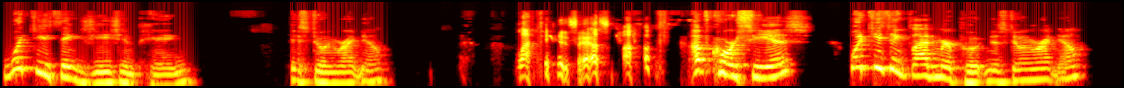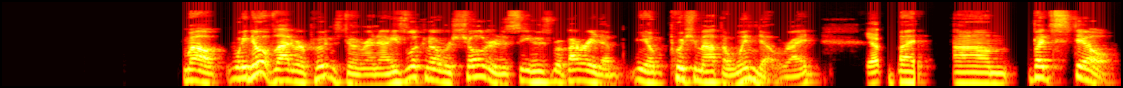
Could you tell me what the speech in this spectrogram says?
What do you think Xi Jinping is doing right now? Laughing his ass off. Of course he is. What do you think Vladimir Putin is doing right now? Well, we know what Vladimir Putin's doing right now. He's looking over his shoulder to see who's about ready to, you know, push him out the window, right? Yep. But um, but still,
